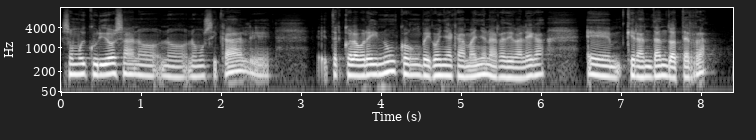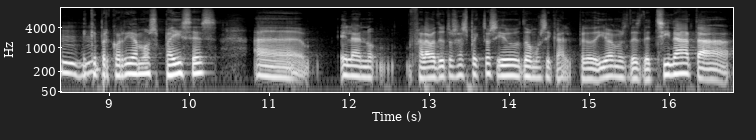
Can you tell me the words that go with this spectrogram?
son moi curiosa no, no, no musical e... Eh, Eh, colaborei nun con Begoña Camaño na Radio Galega eh, que era Andando a Terra uh -huh. e que percorríamos países eh, ela no, falaba de outros aspectos e eu do musical pero íbamos desde China ata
